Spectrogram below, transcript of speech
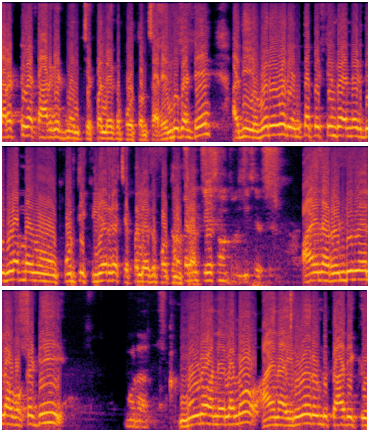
కరెక్ట్గా టార్గెట్ మేము చెప్పలేకపోతాం సార్. ఎందుకంటే అది ఎవరెవరు ఎంత పెట్టిండ్రు అనేది కూడా మేము పూర్తి క్లియర్గా చెప్పలేకపోతున్నాం సార్. ఆయన రెండు వేల ఒకటి మూడో. నెలలో ఆయన ఇరవై రెండు తారీఖు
